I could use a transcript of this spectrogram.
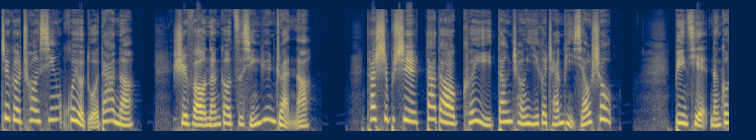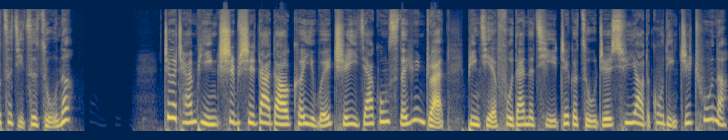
这个创新会有多大呢？是否能够自行运转呢？它是不是大到可以当成一个产品销售，并且能够自给自足呢？这个产品是不是大到可以维持一家公司的运转，并且负担得起这个组织需要的固定支出呢？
